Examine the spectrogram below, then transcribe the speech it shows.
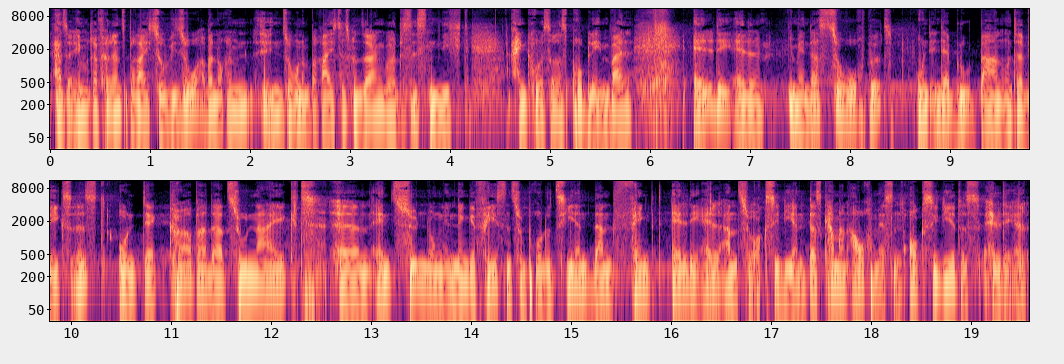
also im Referenzbereich sowieso, aber noch im, in so einem Bereich, dass man sagen würde, es ist nicht ein größeres Problem, weil LDL, wenn das zu hoch wird und in der Blutbahn unterwegs ist und der Körper dazu neigt, ähm, Entzündungen in den Gefäßen zu produzieren, dann fängt LDL an zu oxidieren. Das kann man auch messen, oxidiertes LDL.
